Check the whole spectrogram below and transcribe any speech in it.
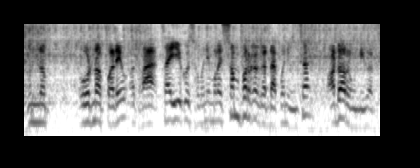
हुन्न ओर्न पऱ्यो अथवा चाहिएको छ भने मलाई सम्पर्क गर्दा पनि हुन्छ। अर्डर हुने गर्छ।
